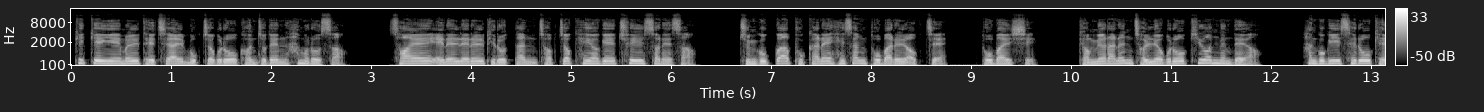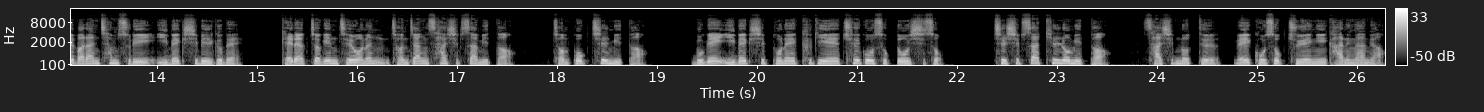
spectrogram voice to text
PKM을 대체할 목적으로 건조된 함으로써 서해 NLL을 비롯한 접적 해역의 최일선에서 중국과 북한의 해상 도발을 억제, 도발 시 경멸하는 전력으로 키웠는데요. 한국이 새로 개발한 참수리 211급의 계략적인 재원은 전장 44m, 전폭 7m, 무게 210톤의 크기의 최고 속도 시속 74km, 40노트 내 고속 주행이 가능하며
